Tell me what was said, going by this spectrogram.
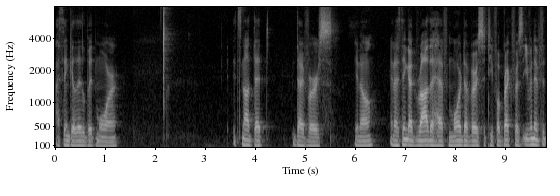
I think, a little bit more. It's not that diverse, you know? And I think I'd rather have more diversity for breakfast, even if it,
